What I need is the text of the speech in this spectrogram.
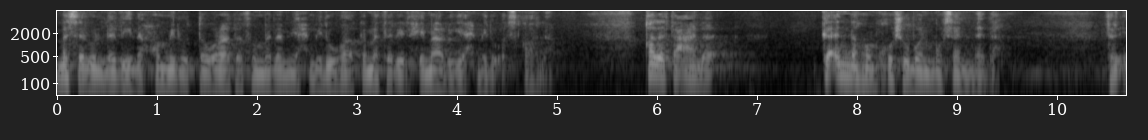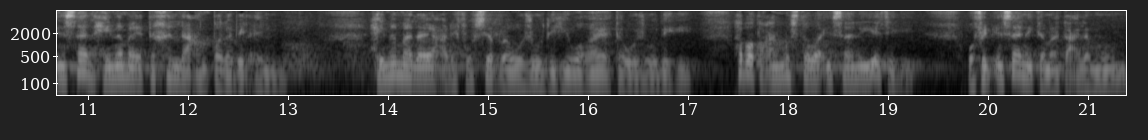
مثل الذين حملوا التوراة ثم لم يحملوها كمثل الحمار يحمل أثقالا. قال تعالى كأنهم خشب مسندة. فالإنسان حينما يتخلى عن طلب العلم حينما لا يعرف سر وجوده وغاية وجوده هبط عن مستوى إنسانيته. وفي الإنسان كما تعلمون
